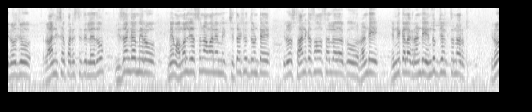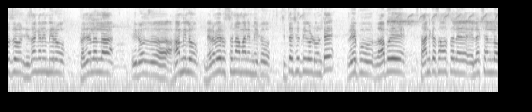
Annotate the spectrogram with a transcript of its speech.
ఈరోజు రాణించే పరిస్థితి లేదు. నిజంగా మీరు మేము అమలు చేస్తున్నామనే మీకు చిత్తశుద్ధి ఉంటే ఈరోజు స్థానిక సంస్థలకు రండి ఎన్నికలకు రండి ఎందుకు జంకుతున్నారు? ఈరోజు నిజంగానే మీరు ప్రజలల్లో ఈరోజు హామీలు నెరవేరుస్తున్నామని మీకు చిత్తశుద్ధి కూడా ఉంటే రేపు రాబోయే స్థానిక సంస్థల ఎలక్షన్లో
